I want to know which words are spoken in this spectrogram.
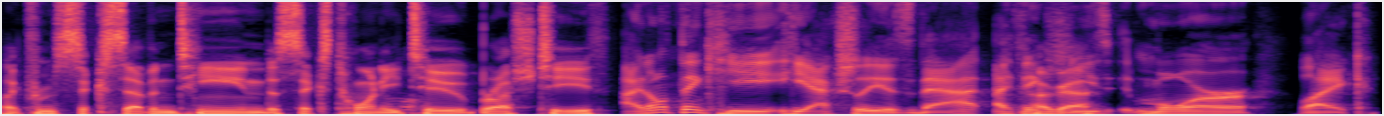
like from 617 to 622 brush teeth? I don't think he he actually is that. I think Okay. he's more like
